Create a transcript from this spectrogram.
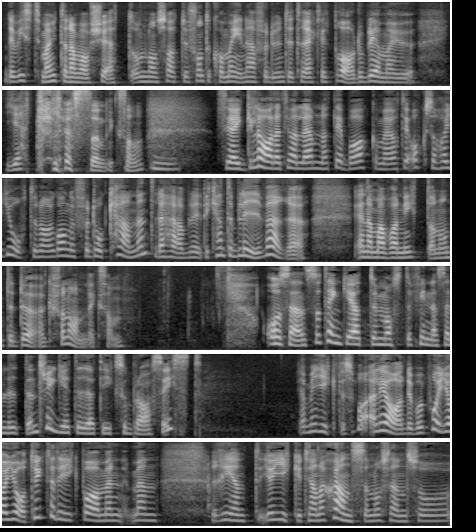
Det visste man ju inte när man var 21. Om någon sa att du får inte komma in här för du är inte tillräckligt bra, då blev man ju jätteledsen liksom. Så jag är glad att jag har lämnat det bakom mig och att jag också har gjort det några gånger för då kan inte det här bli, det kan inte bli värre än när man var 19 och inte dög för någon liksom. Och sen så tänker jag att det måste finnas en liten trygghet i att det gick så bra sist. Ja men gick det så bra? Eller ja det beror på. Ja, jag tyckte det gick bra men, men rent, jag gick ju till Andra chansen och sen så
